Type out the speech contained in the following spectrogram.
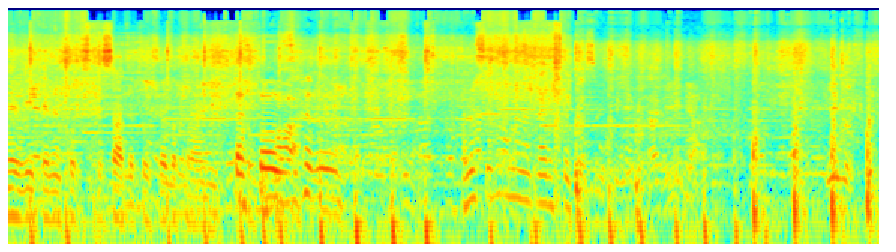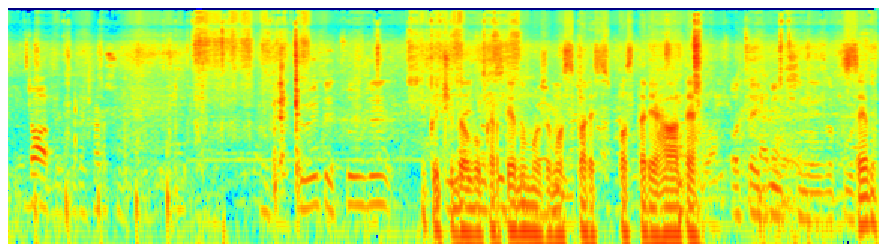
не витягнемо, щоб списати тут все до краю. Та хто Але все одно ми на двері спокійно. добре, буде хорошо. Чуєте, вже Яку чудову картину можемо спер- спостерігати. оцей більше не запустить. Син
